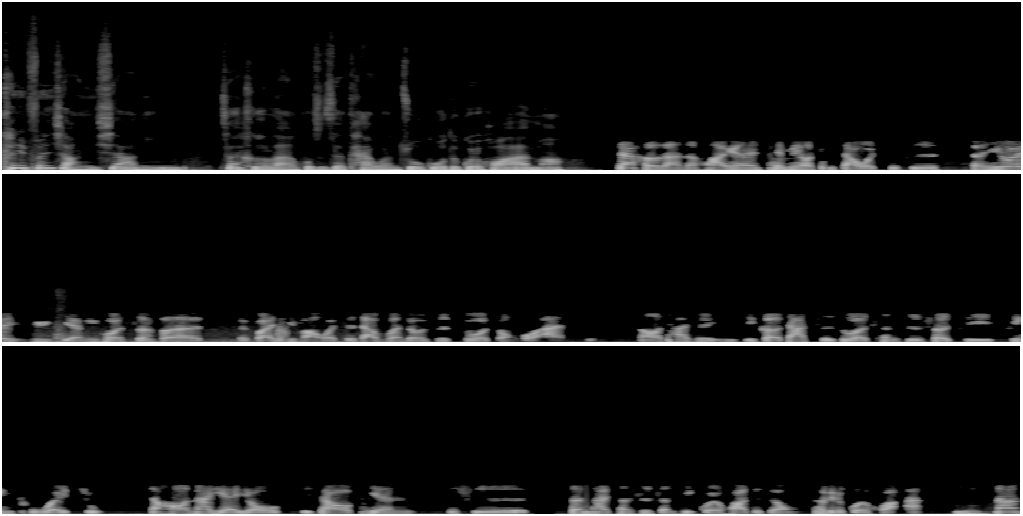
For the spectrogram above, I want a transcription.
可以分享一下你在荷兰或是在台湾做过的规划案吗？在荷兰的话，因为前面有提到，我其实嗯，因为语言或身份的关系嘛，我其实大部分都是做中国案子，然后它是以一个大尺度的城市设计竞图为主，然后那也有比较偏就是生态城市整体规划的这种策略规划案。嗯，那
